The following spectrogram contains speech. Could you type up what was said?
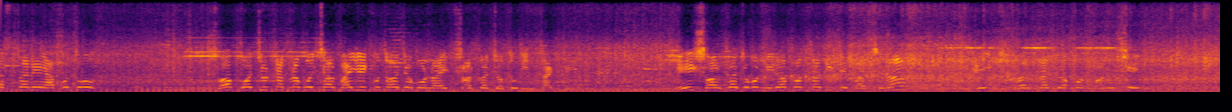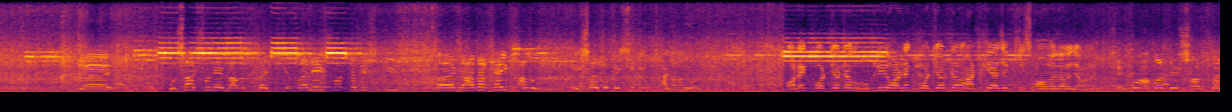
আস্থা নেই। এখন তো সব পর্যটকরা বলছে আর বাইরে কোথাও যেমন না। এই সরকার যতদিন থাকবে। এই সরকার যখন নিরাপত্তা দিতে পারছে না এই সরকার যখন মানুষের প্রশাসনের ব্যবস্থা দিতে পারে এই সরকার বেশি দিন না রাখাই ভালো। এই সরকার বেশি দিন থাকবে অনেক পর্যটক হুগলির অনেক পর্যটক আটকে আছে কি সমবেদনা জানাবেন? সেরকম আমাদের সরকার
